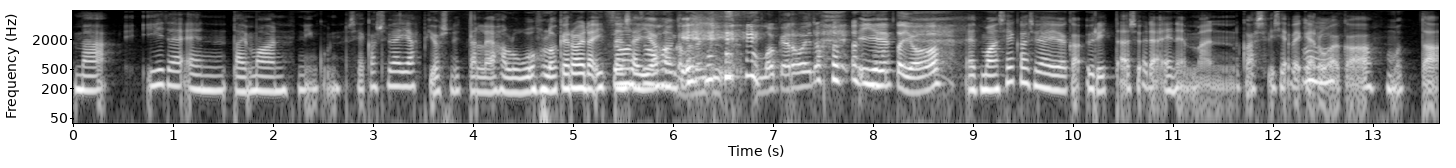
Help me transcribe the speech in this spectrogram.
mä itse en, tai mä oon niin kuin sekasyöjä, jos nyt tälleen haluaa lokeroida itsensä se on, johonkin. Se on lokeroida, Jep. mutta joo. Et mä oon sekasyöjä, joka yrittää syödä enemmän kasvis- ja vegeruokaa, mm. mutta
